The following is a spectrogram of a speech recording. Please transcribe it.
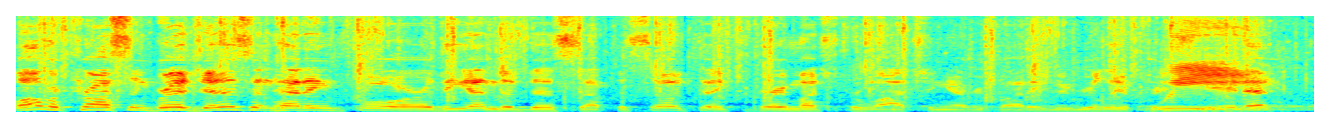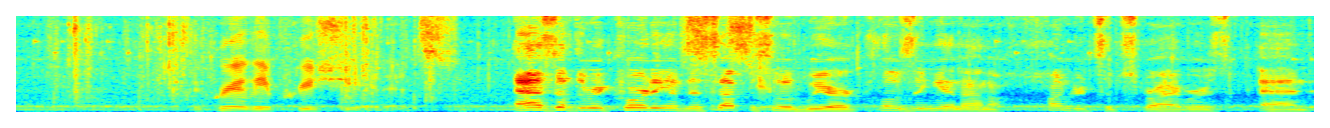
While we're crossing bridges and heading for the end of this episode, thank you very much for watching, everybody. We really appreciate We- it. We greatly appreciate it. As of the recording of this episode, we are closing in on 100 subscribers, and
